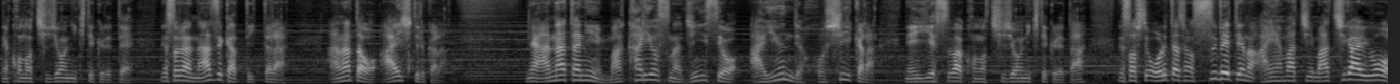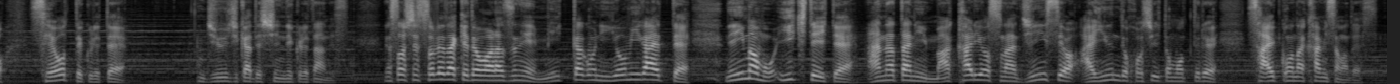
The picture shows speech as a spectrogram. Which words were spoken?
ね、この地上に来てくれて、ね、それはなぜかって言ったらあなたを愛してるから。ね、あなたにマカリオスな人生を歩んでほしいから、ね、イエスはこの地上に来てくれた。でそして俺たちの全ての過ち間違いを背負ってくれて十字架で死んでくれたんです。でそしてそれだけで終わらずに3日後によみがえって、ね、今も生きていてあなたにマカリオスな人生を歩んでほしいと思ってる最高な神様です。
